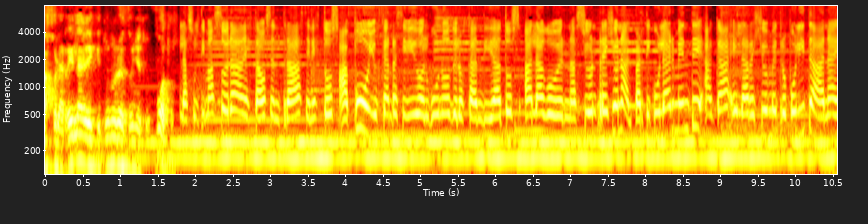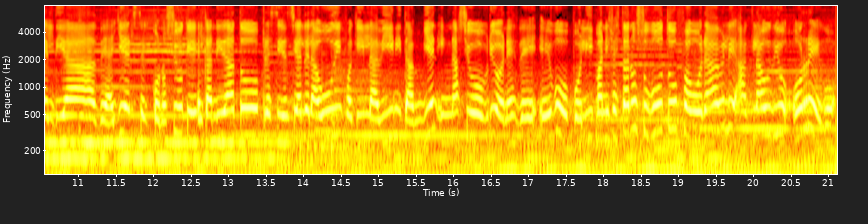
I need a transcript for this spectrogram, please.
bajo la regla de que tú no eres dueño de tus votos. Las últimas horas han estado centradas en estos apoyos que han recibido algunos de los candidatos a la gobernación regional, particularmente acá en la región metropolitana. El día de ayer se conoció que el candidato presidencial de la UDI, Joaquín Lavín, y también Ignacio Briones de Evópoli manifestaron su voto favorable a Claudio Orrego,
